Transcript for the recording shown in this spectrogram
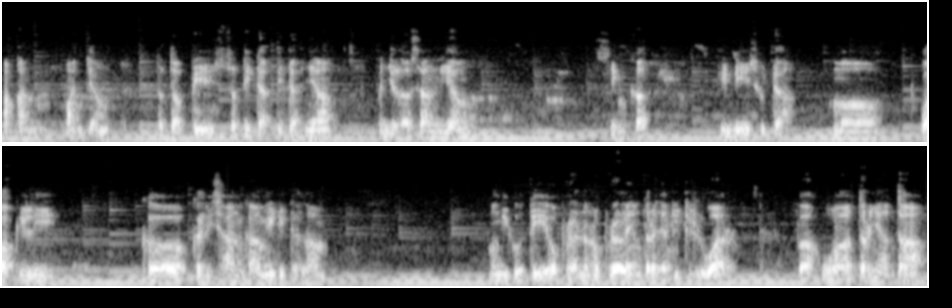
akan panjang, tetapi setidak-tidaknya penjelasan yang singkat ini sudah mewakili kegelisahan kami di dalam mengikuti obrolan-obrolan yang terjadi di luar bahwa ternyata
